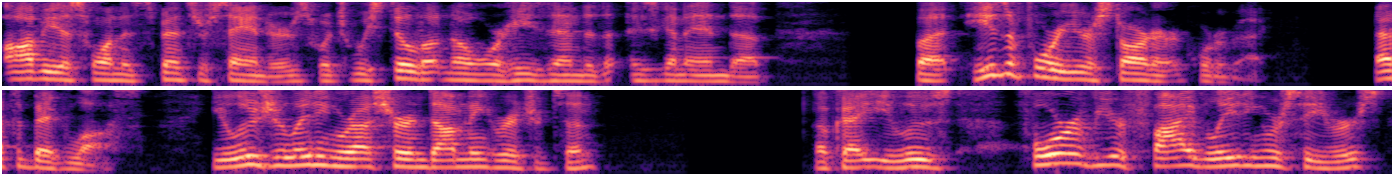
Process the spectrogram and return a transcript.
obvious one is Spencer Sanders, which we still don't know where he's ended. He's going to end up, but he's a four-year starter at quarterback. That's a big loss. You lose your leading rusher in Dominique Richardson. Okay, you lose four of your five leading receivers.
